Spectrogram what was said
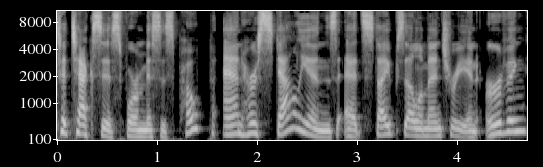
To Texas for Mrs. Pope and her Stallions at Stipes Elementary in Irving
